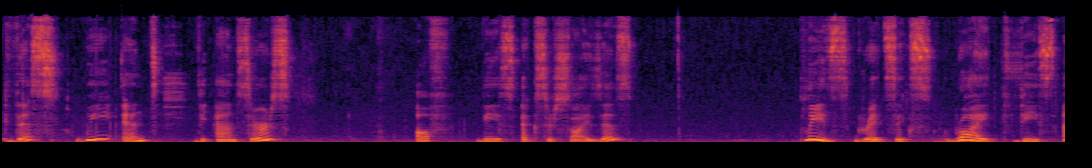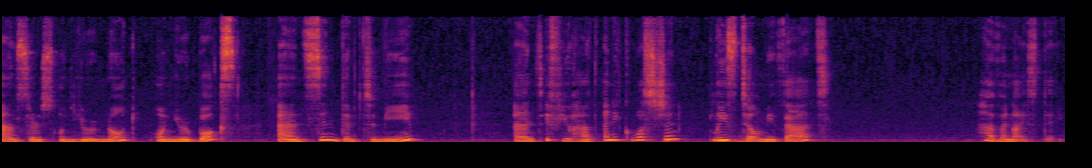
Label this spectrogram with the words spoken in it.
Like this, we end the answers of these exercises. Please, grade 6, write these answers on your note, on your box, and send them to me. And if you have any question, please tell me that. Have a nice day.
